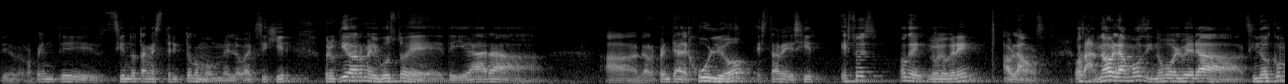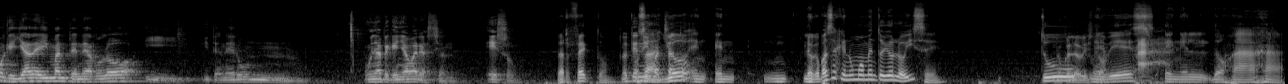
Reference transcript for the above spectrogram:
de repente siendo tan estricto como me lo va a exigir, pero quiero darme el gusto de, de llegar a, a, de repente al julio, estar y decir, esto es, ok, lo logré, hablamos. O sea, no hablamos y no volver a, sino como que ya de ahí mantenerlo y, y tener un, una pequeña variación. Eso. Perfecto. ¿No o sea, yo en, en- lo que pasa es que en un momento yo lo hice. Tú lo me ves Ah. en el no, ajá.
